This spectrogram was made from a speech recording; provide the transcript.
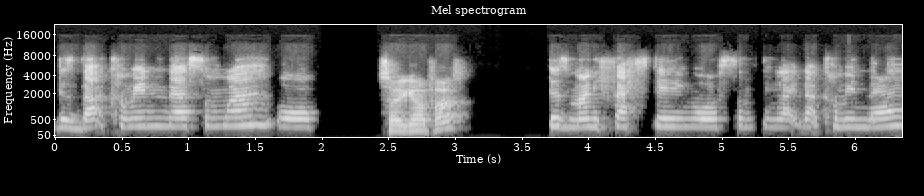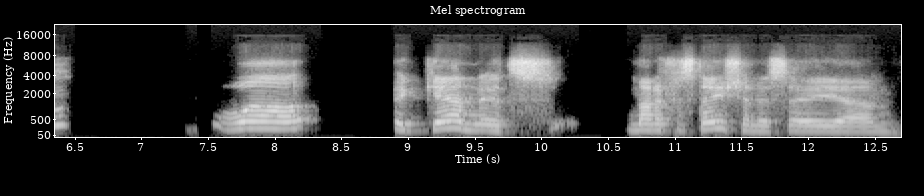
Does that come in there somewhere, or? So you going first? Does manifesting or something like that come in there? Well, again, it's manifestation is a um,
